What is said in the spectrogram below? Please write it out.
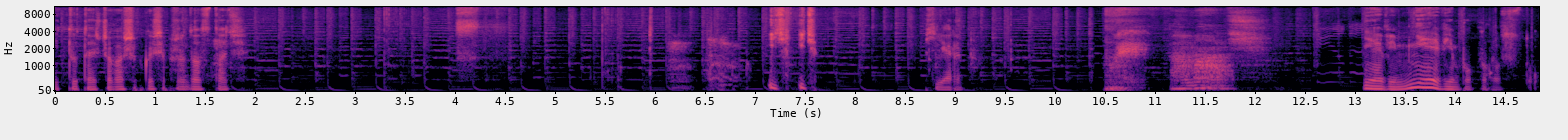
I tutaj trzeba szybko się przedostać. Idź, idź. Pier... A mać. Nie wiem, nie wiem po prostu.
